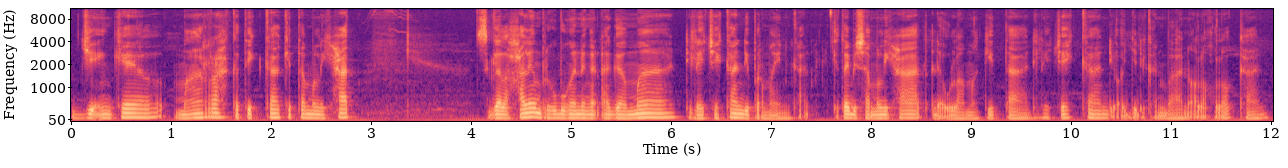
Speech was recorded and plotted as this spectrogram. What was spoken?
jengkel, marah ketika kita melihat segala hal yang berhubungan dengan agama dilecehkan, dipermainkan. Kita bisa melihat ada ulama kita dilecehkan, dijadikan bahan olok-olokan.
